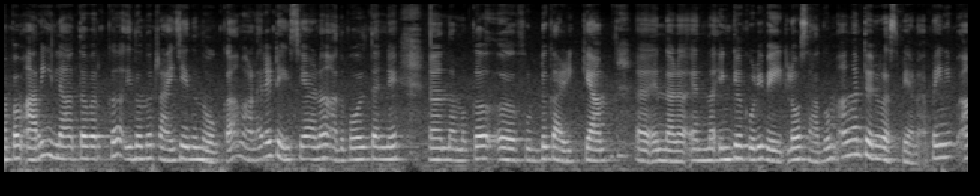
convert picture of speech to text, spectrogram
അപ്പം അറിയില്ലാത്തവർക്ക് ഇതൊന്ന് ട്രൈ ചെയ്ത് നോക്കുക. വളരെ ടേസ്റ്റിയാണ്. അതുപോലെ തന്നെ നമുക്ക് ഫുഡ് കഴിക്കാം. എന്താണ് എന്ന എങ്കിൽ കൂടി വെയിറ്റ് ലോസ് ആകും. അങ്ങനത്തെ ഒരു റെസിപ്പിയാണ് അപ്പോൾ ഇനി ആ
